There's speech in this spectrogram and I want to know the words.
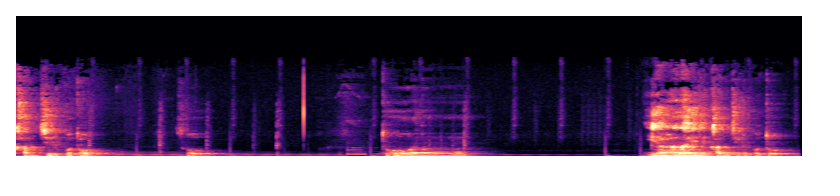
感じること？そう。とあのー、やらないで感じること。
